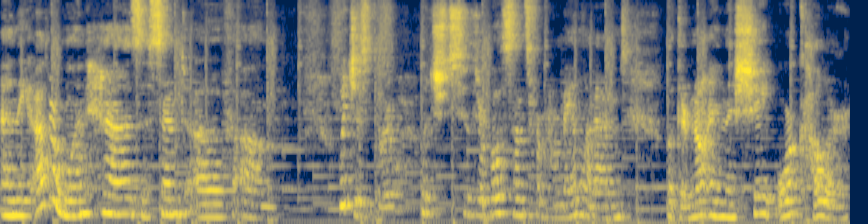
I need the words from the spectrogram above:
and the other one has a scent of um, witch's brew, which they're both scents from Hermailon Adams, but they're not in this shape or color.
